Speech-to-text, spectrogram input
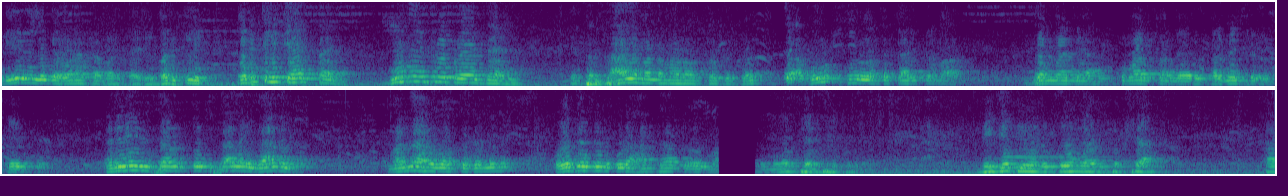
ನೀರಿಲ್ಲದೆ ಹೋರಾಟ ಮಾಡ್ತಾ ಇದೀವಿ ಬದುಕಲಿಕ್ಕೆ ಬದುಕಲಿಕ್ಕೆ ಆಗ್ತಾ ಇಲ್ಲ. ಭೂಮಿ ಇದ್ರೂ ಪ್ರಯೋಜನ ಇಲ್ಲ. ಇಂಥ ಸಾಲ ಮನ್ನಾ ಮಾಡುವಂಥದ್ದು ದೊಡ್ಡ ಅಭೂತಪೂರ್ವಂತ ಕಾರ್ಯಕ್ರಮ ಸನ್ಮಾನ್ಯ ಕುಮಾರಸ್ವಾಮಿ ಅವರು ಪರಮೇಶ್ವರ್ ಸೇರಿತು ಹದಿನೈದು ಸಾವಿರ ಕೋಟಿ ಸಾಲ ಈಗಾಗಲೇ ಮನ್ನಾ ಆಗುವಂಥದ್ದಲ್ಲದೆ ಉಳಿದದ್ದನ್ನು ಕೂಡ ಹಂತ ಹಂತವಾಗಿ ಮೂವತ್ತೆರಡು ಸೀಟು. ಬಿಜೆಪಿ ಒಂದು ಕೋಮುವಾದಿ ಪಕ್ಷ. ಆ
